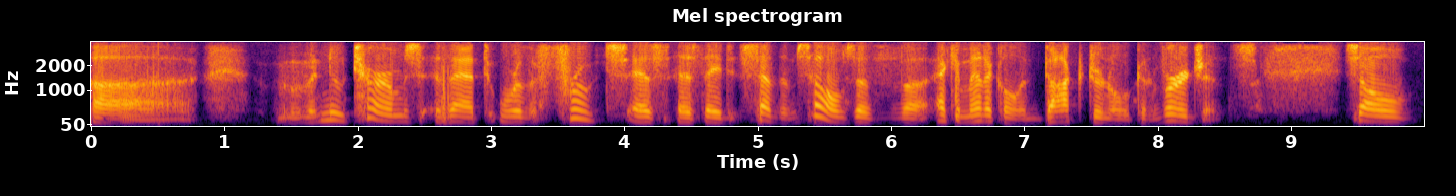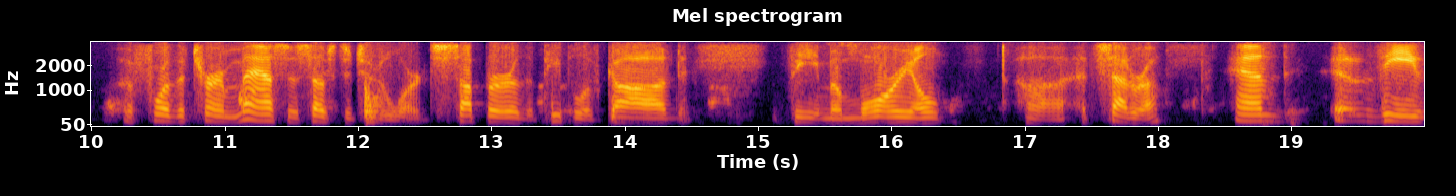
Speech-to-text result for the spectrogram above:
uh, new terms that were the fruits, as as they said themselves, of uh, ecumenical and doctrinal convergence. So, uh, for the term Mass is substituted Lord's Supper, the people of God, the memorial, uh, etc. And uh, the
